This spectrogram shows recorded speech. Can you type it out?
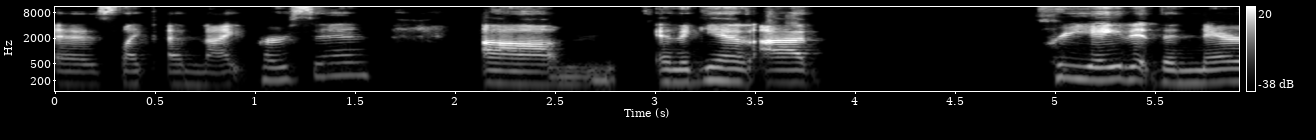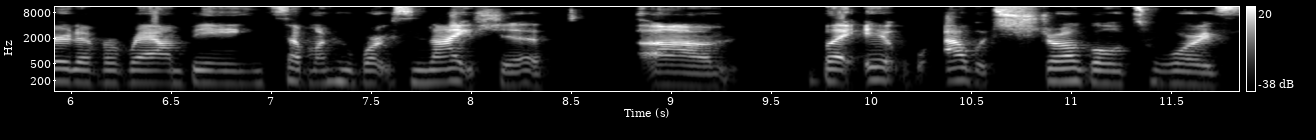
as like a night person. Um, and again, I created the narrative around being someone who works night shift. Um, but it, I would struggle towards,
